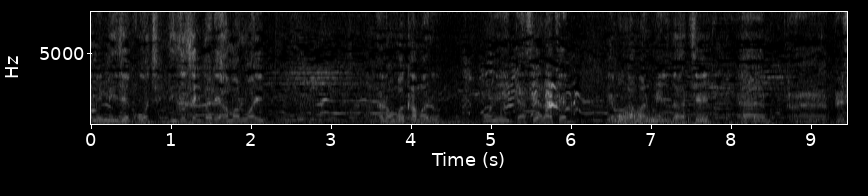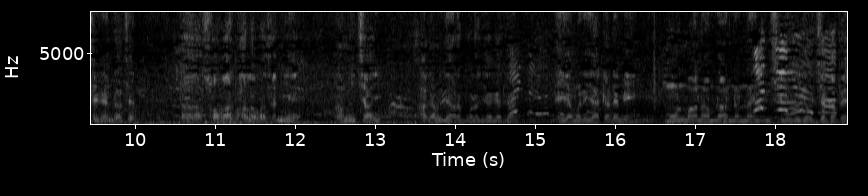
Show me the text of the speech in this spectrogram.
আমি নিজে কোচ নিজে সেক্রেটারি আমার ওয়াইফ রমা খামারু। উনি ক্যাশিয়ার আছেন এবং আমার মেজদা আছে প্রেসিডেন্ট আছেন তা সবার ভালোবাসা নিয়ে আমি চাই আগামীতে আরও বড় জায়গায় যাই এই আমার এই একাডেমি মনমান আমরা আন্ডার নাইনটিন শিলিগুড়ি উজ্জা কাপে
